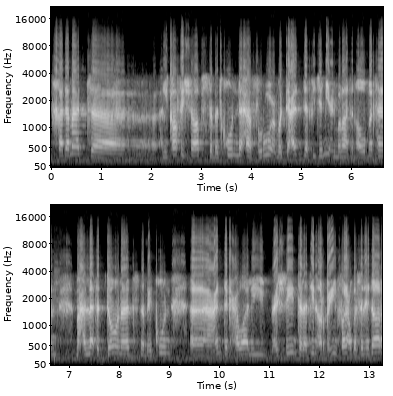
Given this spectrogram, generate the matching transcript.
خدمات الكوفي شوبس لما تكون لها فروع متعددة في جميع المناطق أو مثلا محلات الدونتس لما يكون آه، عندك حوالي 20 30 40 فرع بس الإدارة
